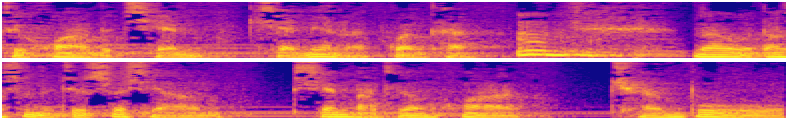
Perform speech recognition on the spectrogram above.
这个画的前前面来观看。嗯。那我当时呢就设想，先把这张画全部。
